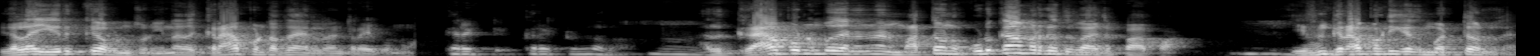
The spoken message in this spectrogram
இதெல்லாம் இருக்கு அப்படின்னு சொன்னீங்கன்னா அதை கிராப் பண்ணுறதா எல்லாம் ட்ரை பண்ணுவோம் கரெக்ட் கரெக்ட். அது கிராப் பண்ணும்போது என்னன்னா மத்தவனுக்கு கொடுக்காம இருக்கிறது பார்ப்பான். இவன் கிராப் பண்ணிக்கிறது மட்டும் இல்லை.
